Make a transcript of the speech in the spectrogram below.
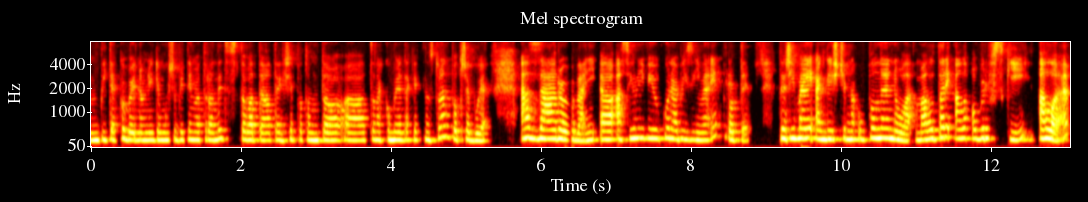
být jakoby jednou, někdy může být i maturanty cestovatel, takže potom to, uh, to nakombinuje tak, jak ten student potřebuje. A zároveň uh, asilní výuku nabízíme i pro ty, kteří mají angličtinu na úplné nule. Má to tady ale obrovský, ale,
